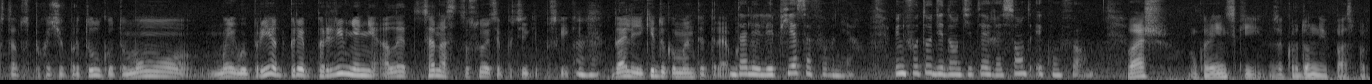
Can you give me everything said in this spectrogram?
статус прохачів притулку, тому ми якби при, при, прирівняні, але це нас стосується постільки, поскільки. Мгм. Далі які документи треба? Далі les pièces à fournir. Une photo d'identité récente et conforme. Ваш український закордонний паспорт.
